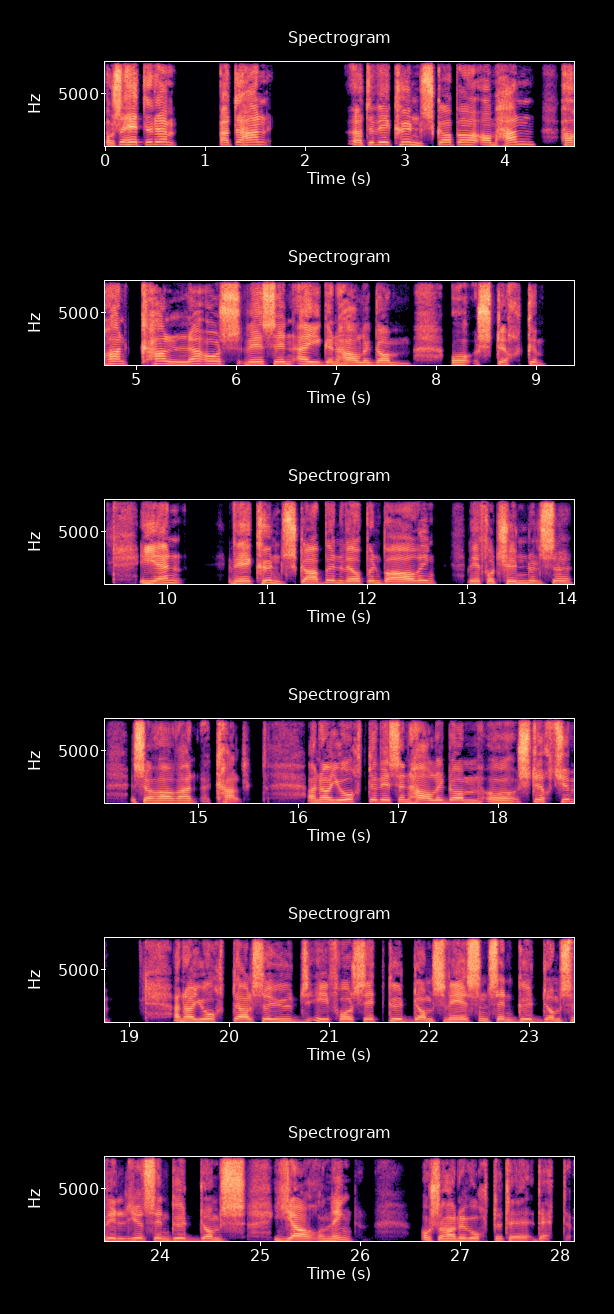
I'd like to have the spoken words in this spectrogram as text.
Og så heter det at han at ved kunnskapen om Han har Han kalla oss ved sin egen herligdom og styrke. Igjen, ved kunnskapen, ved åpenbaring, ved forkynnelse, så har han kalt. Han har gjort det ved sin herligdom og styrke. Han har gjort det altså ut ifra sitt guddomsvesen, sin guddomsvilje, sin guddomsgjerning, og så har det blitt til dette.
